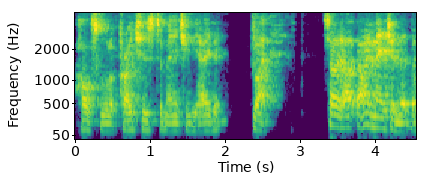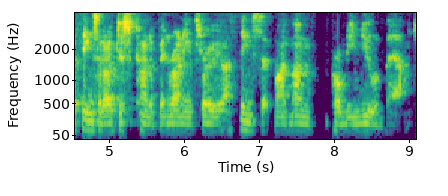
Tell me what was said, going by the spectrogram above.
whole school approaches to managing behaviour. Right. So I, I, imagine that the things that I've just kind of been running through are things that my mum probably knew about.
